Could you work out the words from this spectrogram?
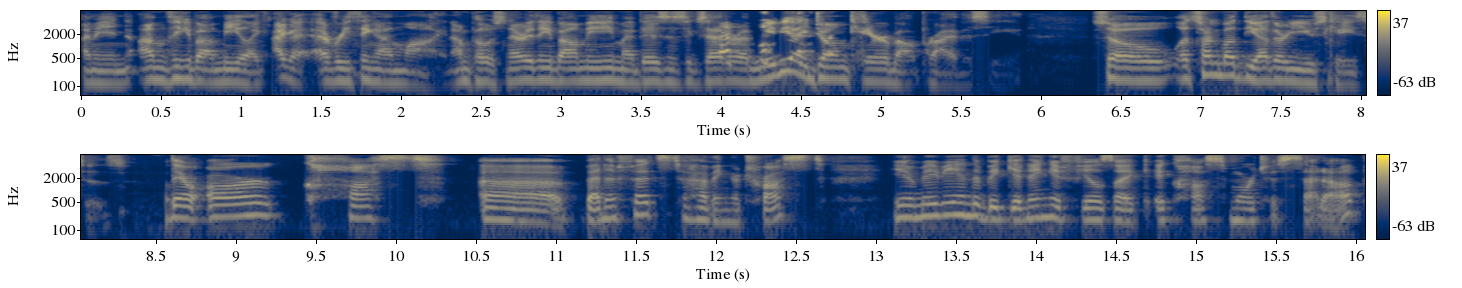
I mean, I'm thinking about me, like I got everything online. I'm posting everything about me, my business, etc. Maybe I don't care about privacy. So let's talk about the other use cases. There are cost uh, benefits to having a trust. You know, maybe in the beginning it feels like it costs more to set up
